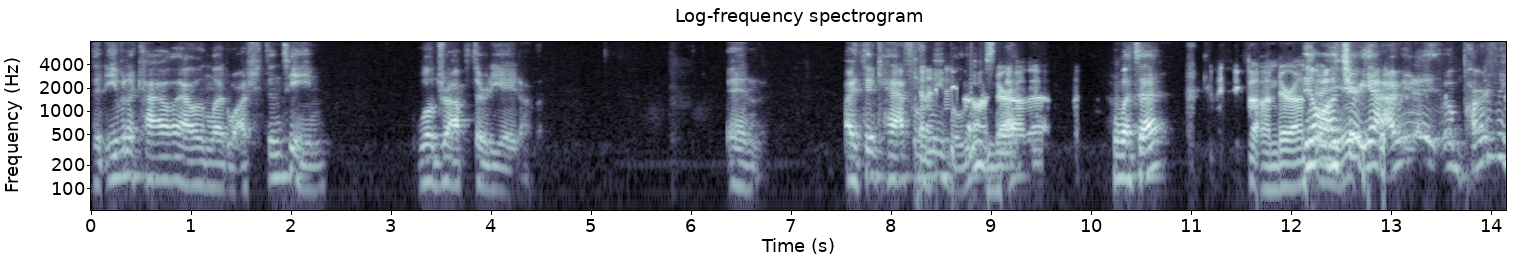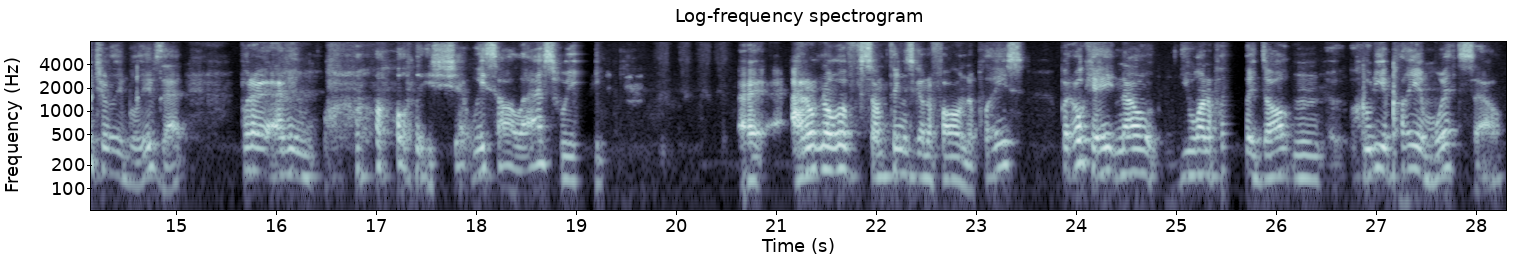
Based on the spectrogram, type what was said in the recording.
that even a Kyle Allen led Washington team will drop 38 on them. And I think half of I me believes that. that? What's that? Take the under on know, 38? sure, yeah. I mean, I, part of me truly believes that, but I, I mean, holy shit, we saw last week. I I don't know if something's going to fall into place, but okay, now you want to play Dalton. Who do you play him with, Sal?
